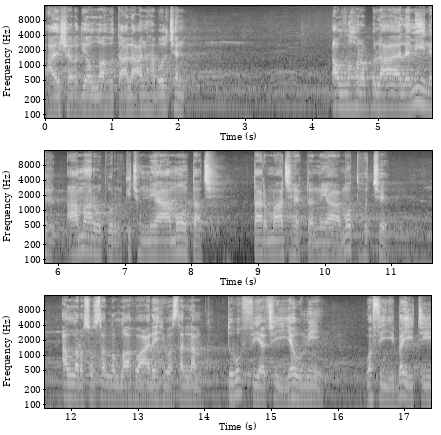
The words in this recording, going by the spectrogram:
আয়েশা রদি আল্লাহ তালা আনহা বলছেন, আল্লাহ রব্বুল্লা আলমিনের আমার ওপর কিছু নিয়ামত আছে। তার মাঝে একটা নিয়ামত হচ্ছে। আল্লাহ রসুল সাল্লাহ আলহি ওয়াসাল্লাম তুবফিয়া ফি ইয়ৌমি ওয়ফি বাইতি।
